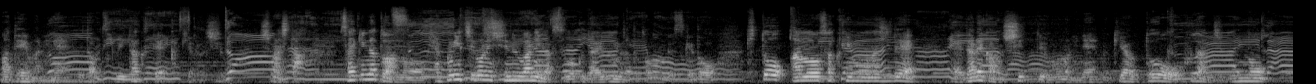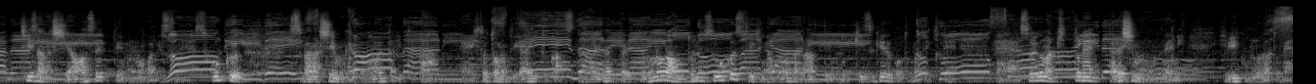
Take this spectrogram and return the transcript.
まあ、テーマにね歌を作りたくて書き下ろしをしました。最近だとあの「100日後に死ぬワニ」がすごく大ブームだったと思うんですけどきっとあの作品も同じで、えー、誰かの死っていうものにね向き合うと普段自分の小さな幸せっていうものがですねすごく素晴らしいものに思えたりとか、えー、人との出会いとかつながりだったりというものが本当にすごく素敵なものだなっていうふうに気づけることができて、えー、そういうのはきっとね誰しもの胸に響くものだとね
